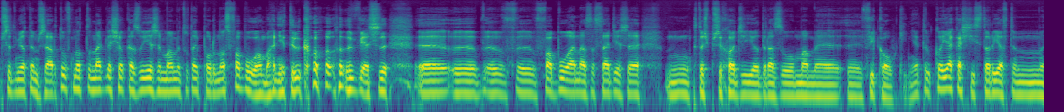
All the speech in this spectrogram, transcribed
przedmiotem żartów, no to nagle się okazuje, że mamy tutaj porno z fabułą, a nie tylko, wiesz, fabuła na zasadzie, że ktoś przychodzi i od razu mamy fikołki, nie? Tylko jakaś historia w tym,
